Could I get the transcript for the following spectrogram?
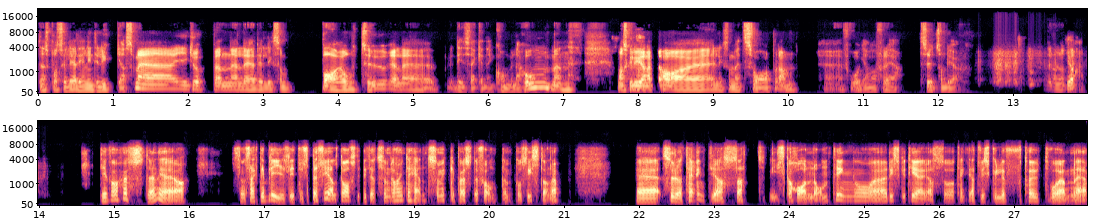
den sportsliga ledningen inte lyckas med i gruppen eller är det liksom bara otur eller det är säkert en kombination men man skulle gärna vilja ha eh, liksom ett svar på den eh, frågan varför det ser ut som det gör. Det ja. Det var hösten det ja. Som sagt det blir ett lite speciellt avsnitt eftersom det har inte hänt så mycket på Österfronten på sistone. Eh, så då tänkte jag så att vi ska ha någonting att eh, diskutera så tänkte jag att vi skulle ta ut vår eh,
